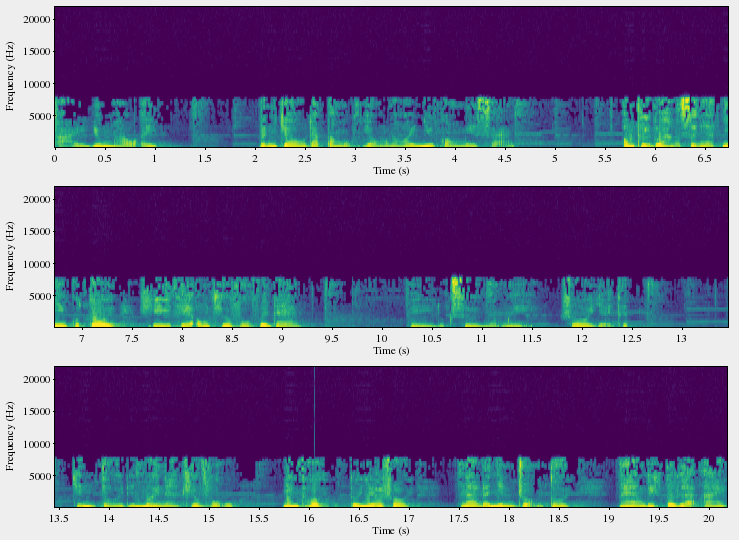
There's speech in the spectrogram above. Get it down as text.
phải dung mạo ấy. Vĩnh Châu đáp bằng một giọng nói như còn mê sản. Ông thử đoán sự ngạc nhiên của tôi khi thấy ông khiêu vũ với nàng. Vị luật sư ngẫm nghĩ rồi giải thích. Chính tôi đến mời nàng khiêu vũ, nhưng thôi tôi nhớ rồi, nàng đã nhìn trộm tôi, nàng biết tôi là ai,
